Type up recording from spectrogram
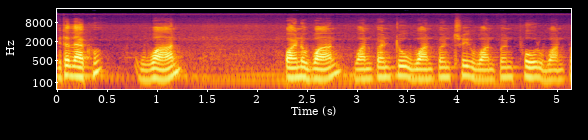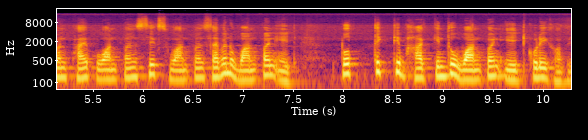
এটা দেখো one point one one point two one point three one point four one point five one point six one point seven one point eight প্রত্যেকটি ভাগ কিন্তু ওয়ান পয়েন্ট এইট করেই হবে।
